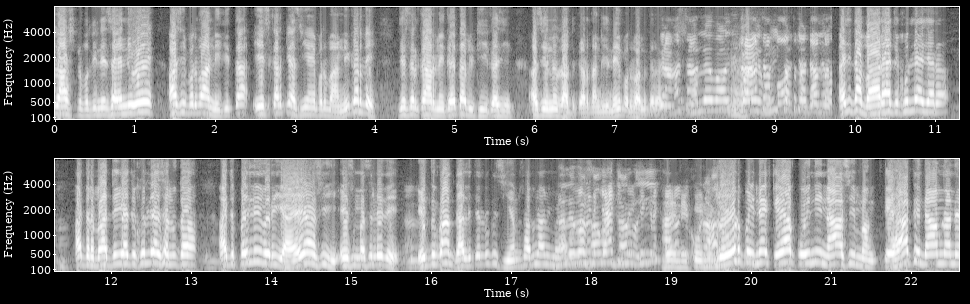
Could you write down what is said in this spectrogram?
ਰਾਸ਼ਟਰਪਤੀ ਨੇ ਸਾਈਨ ਨਹੀਂ ਹੋਏ ਅਸੀਂ ਪ੍ਰਵਾਨ ਨਹੀਂ ਕੀਤਾ। ਇਸ ਕਰਕੇ ਅਸੀਂ ਐ ਪ੍ਰਵਾਨ ਨਹੀਂ ਕਰਦੇ। ਜੇ ਸਰਕਾਰ ਨੇ ਕਹਿਤਾ ਵੀ ਠੀਕ ਆ ਜੀ ਅਸੀਂ ਇਹਨੂੰ ਰੱਦ ਕਰ ਦਾਂਗੇ ਜੇ ਨਹੀਂ ਪ੍ਰਵਾਨ ਕਰਾਂਗੇ। ਅੱਜ ਤਾਂ ਬਾਹਰ ਅੱਜ ਖੁੱਲਿਆ ਯਾਰ। ਆ ਦਰਵਾਜ਼ੇ ਹੀ ਅੱਜ ਖੁੱਲਿਆ ਸਾਨੂੰ ਤਾਂ। ਅੱਜ ਪਹਿਲੀ ਵਾਰੀ ਆਏ ਆ ਅਸੀਂ ਇਸ ਮਸਲੇ ਦੇ। ਇਹ ਤੋਂ ਕਾ ਗੱਲ ਚੱਲੂਗੀ ਸੀਐਮ ਸਾਹਿਬ ਨਾਲ ਵੀ ਮਿਲਾਂਗੇ ਨਾਲ ਕੋਈ ਲੋੜ ਪਈ ਨੇ ਕਿਹਾ ਕੋਈ ਨਹੀਂ ਨਾ ਅਸੀਂ ਮੰਗ ਕਿਹਾ ਤੇ ਨਾ ਉਹਨਾਂ ਨੇ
